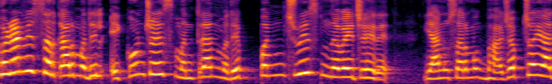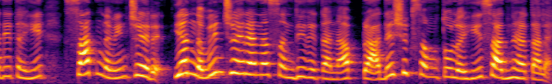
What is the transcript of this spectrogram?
फडणवीस सरकारमधील एकोणचाळीस मंत्र्यांमध्ये पंचवीस नवे चेहरे आहेत. यानुसार मग भाजपच्या यादीतही सात नवीन चेहरे. या नवीन चेहऱ्यांना संधी देताना प्रादेशिक समतोलही साधण्यात आलाय.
